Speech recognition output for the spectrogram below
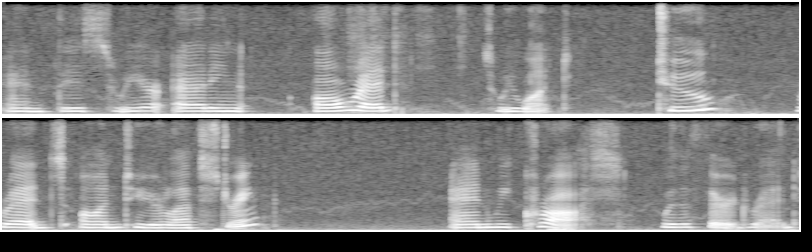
And this we are adding all red. So we want two reds onto your left string. And we cross with a third red.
